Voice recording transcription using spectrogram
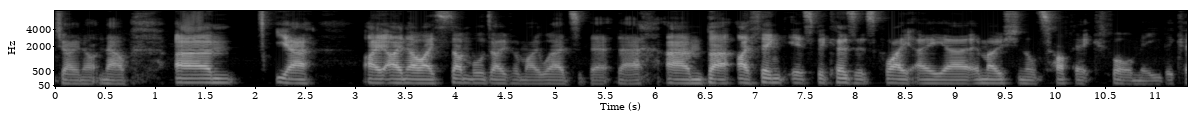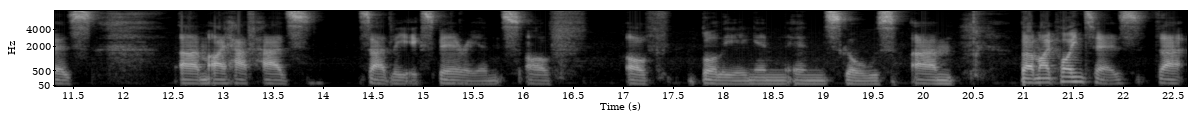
Joe not now. Um, yeah, I I know I stumbled over my words a bit there, um, but I think it's because it's quite a uh, emotional topic for me because um, I have had sadly experience of of bullying in in schools. Um, but my point is that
